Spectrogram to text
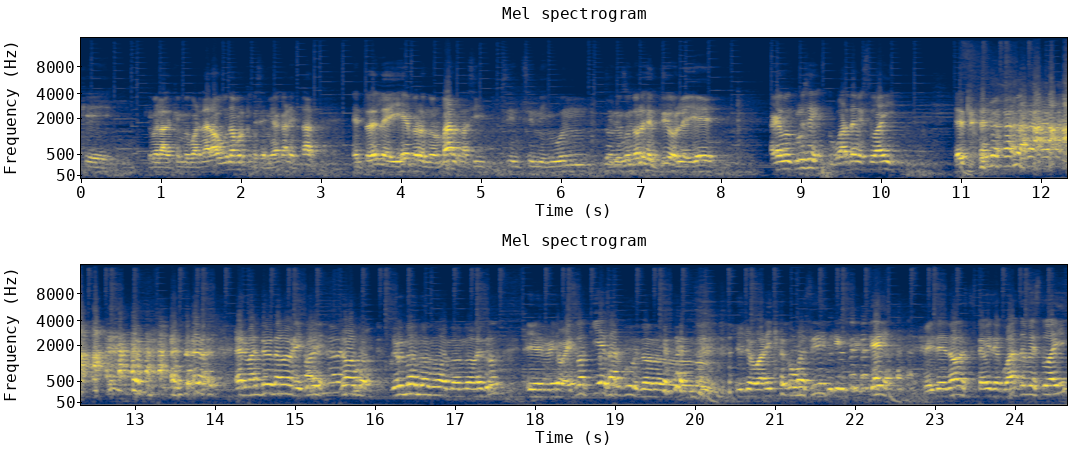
que, que, me la- que me guardara una porque pues, se me iba a calentar. Entonces le dije, pero normal, así, sin, sin ningún, sin ningún doble sentido, le dije, hágame un cruce, guárdame esto ahí. Entonces, el man de una me brincó y, no, no, yo, no, no, no, no, no, eso, y me dijo, eso aquí es albur, no, no, no, no, no. Y yo, marica, ¿cómo así? ¿Qué? Me dice, no, usted me dice, guárdame esto ahí.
